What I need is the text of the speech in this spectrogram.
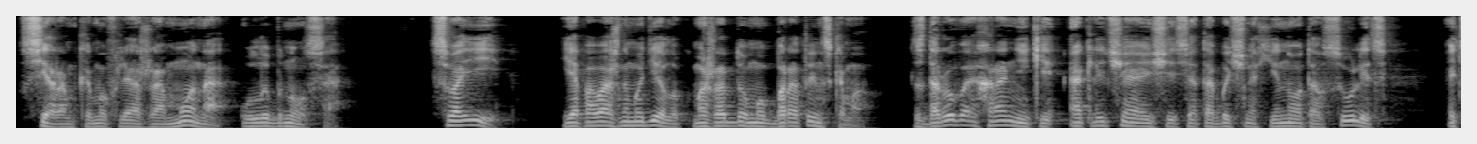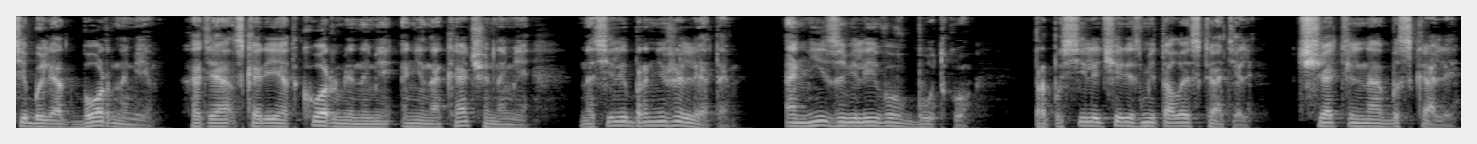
в сером камуфляже ОМОНа, улыбнулся. «Свои. Я по важному делу к мажордому Боротынскому». Здоровые охранники, отличающиеся от обычных енотов с улиц, эти были отборными, хотя скорее откормленными, а не накачанными, носили бронежилеты. Они завели его в будку, пропустили через металлоискатель, тщательно обыскали.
